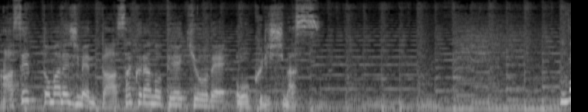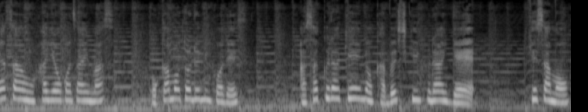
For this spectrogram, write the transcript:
アセットマネジメント朝倉の提供でお送りします。皆さんおはようございます。岡本留美子です。朝倉慶の株式フライデー。今朝も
